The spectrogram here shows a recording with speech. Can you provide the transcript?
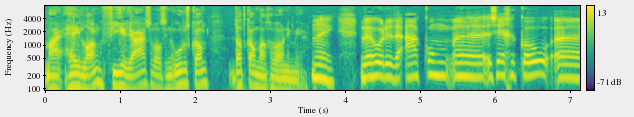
Maar heel lang, vier jaar, zoals in Oeruzgan, dat kan dan gewoon niet meer. Nee. We hoorden de ACOM uh, zeggen, Co. Uh,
